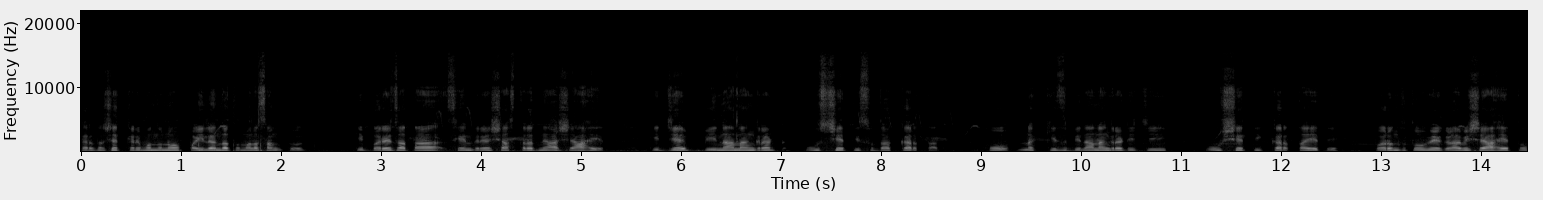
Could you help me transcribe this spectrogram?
खरं तर शेतकरी बंधूंनो पहिल्यांदा तुम्हाला सांगतो की बरेच आता सेंद्रिय शास्त्रज्ञ असे आहेत की जे बिना नांगरट ऊस शेतीसुद्धा करतात. हो नक्कीच बिना नांगरटीची ऊस शेती करता येते परंतु तो वेगळा विषय आहे. तो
